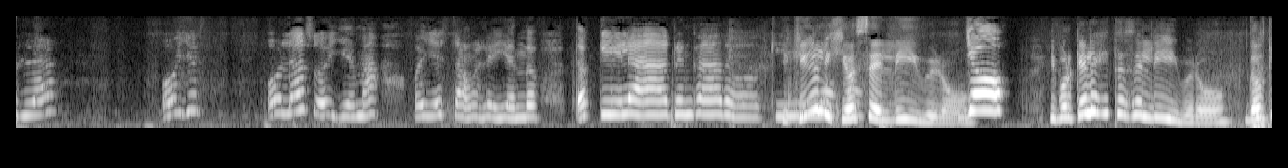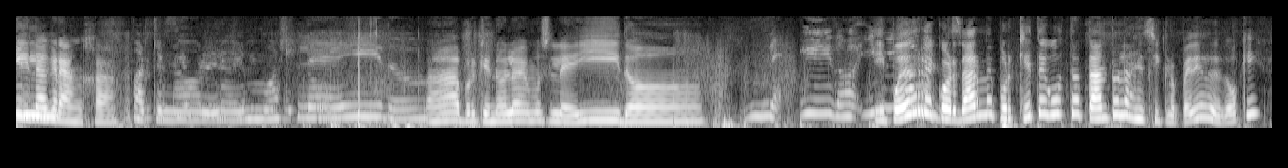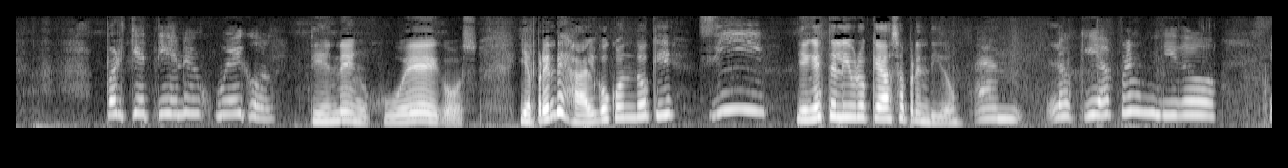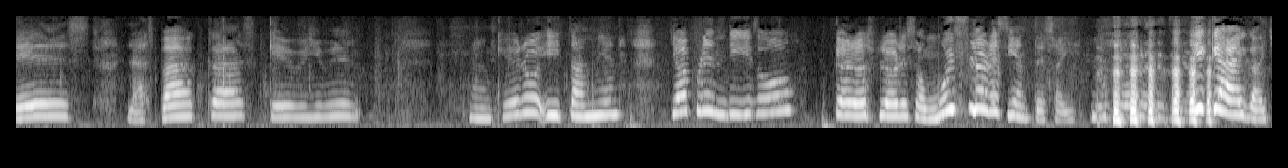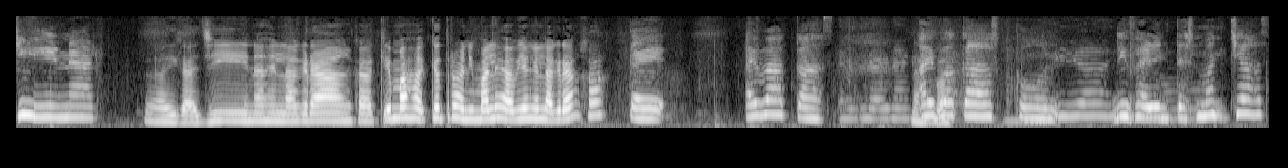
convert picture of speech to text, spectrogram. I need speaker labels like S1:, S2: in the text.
S1: Hola. Hoy Hola, soy Emma. Hoy estamos leyendo Toki la granja Doki.
S2: ¿Y quién eligió ese libro?
S1: Yo.
S2: ¿Y por qué elegiste ese libro? Doki y la granja.
S1: Porque no lo hemos leído.
S2: Ah, porque no lo hemos leído.
S1: Leído.
S2: ¿Y puedes recordarme por qué te gustan tanto las enciclopedias de Doki?
S1: Porque tienen juegos.
S2: Tienen juegos. ¿Y aprendes algo con Doki?
S1: Sí.
S2: ¿Y en este libro qué has aprendido?
S1: Em, lo que he aprendido es las vacas que viven en Quero y también he aprendido que las flores son muy florecientes ahí. y que hay gallinas.
S2: Hay gallinas en la granja. ¿Qué más? ¿Qué otros animales habían en la granja?
S1: que hay vacas.
S2: Las
S1: hay
S2: va-
S1: vacas con diferentes manchas.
